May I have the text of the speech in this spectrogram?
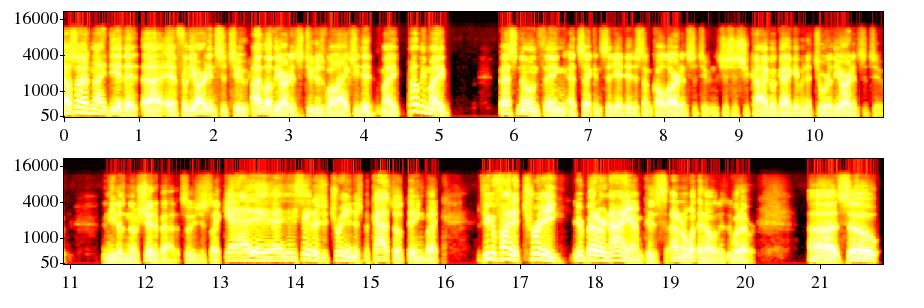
I also had an idea that uh, uh, for the Art Institute, I love the Art Institute as well. I actually did my probably my best known thing at Second City. I did is something called Art Institute, and it's just a Chicago guy giving a tour of the Art Institute, and he doesn't know shit about it. So he's just like, yeah, they, they- say there's a tree in this Picasso thing, but if you can find a tree, you're better than I am because I don't know what the hell it is, whatever. Uh, so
